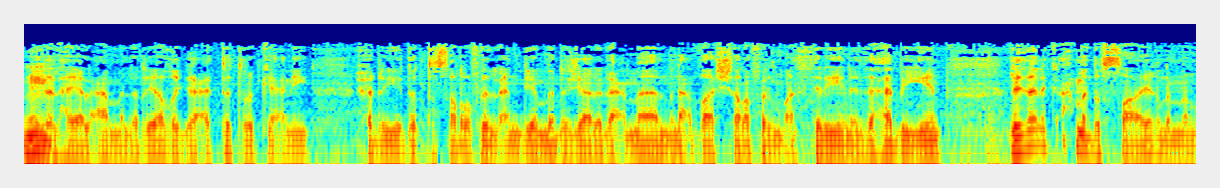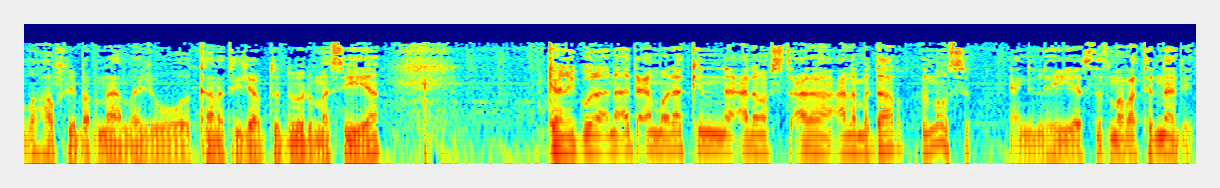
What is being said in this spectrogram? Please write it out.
إذا الهيئة العامة للرياضة قاعد تترك يعني حرية التصرف للأندية من رجال الأعمال من أعضاء الشرف المؤثرين الذهبيين. لذلك أحمد الصايغ لما ظهر في برنامج وكانت إجابته دبلوماسية كان يقول أنا أدعم ولكن على. على على مدار الموسم يعني اللي هي استثمارات النادي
